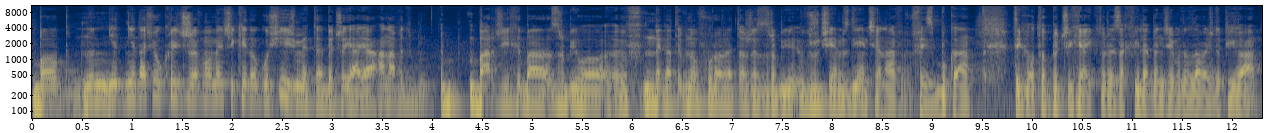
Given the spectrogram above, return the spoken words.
bo no, nie, nie, da się ukryć, że w momencie, kiedy ogłosiliśmy te bycze jaja, a nawet bardziej chyba zrobiło negatywną furorę to, że zrobi, wrzuciłem zdjęcie zdjęcie na Facebooka tych oto byczych jaj, które za chwilę będziemy dodawać do piwa,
